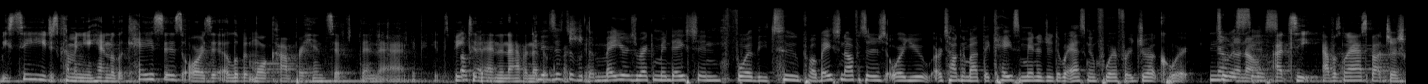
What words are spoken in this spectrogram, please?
we see, you just come in, you handle the cases, or is it a little bit more comprehensive than that? If you could speak to Okay. that, and then I have And another is this with the question. mayor's recommendation for the two probation officers, or you are talking about the case manager that we're asking for for drug court No, to no, no, assist? I see, I was gonna ask about Judge,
